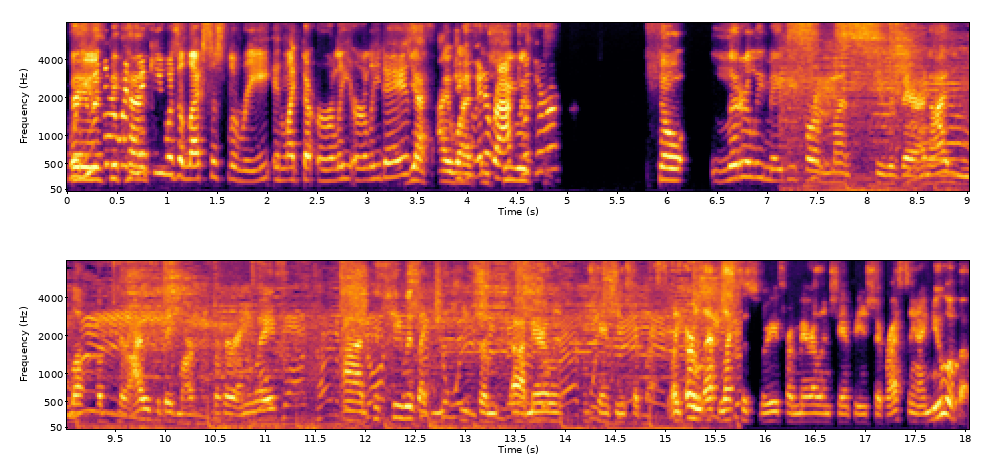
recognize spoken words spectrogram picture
Were But it you was there because when Mickie was Alexis Laree in like the early, early days? yes, I was. Did was. you interact was- with her? So literally, maybe for a month she was there, and I loved her. I was a big mark for her, anyways, because she was like Mickie from uh, Maryland Championship Wrestling, like or Le- Lexus Laree from Maryland Championship Wrestling. I knew about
